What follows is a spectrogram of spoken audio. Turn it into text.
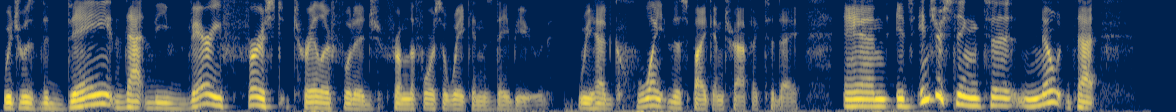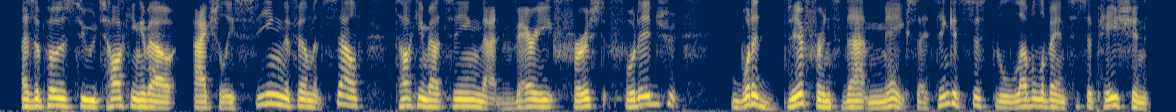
which was the day that the very first trailer footage from The Force Awakens debuted we had quite the spike in traffic today. And it's interesting to note that as opposed to talking about actually seeing the film itself, talking about seeing that very first footage, what a difference that makes. I think it's just the level of anticipation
